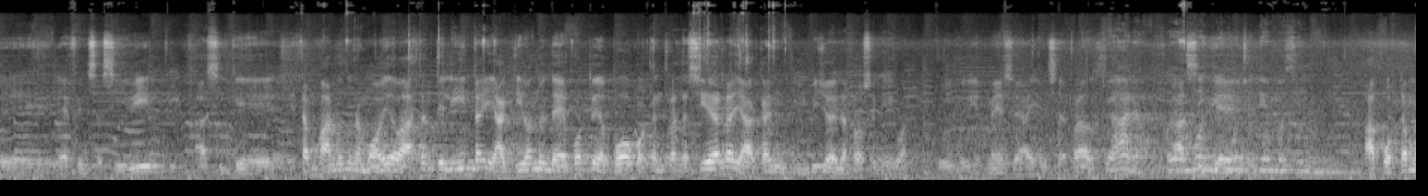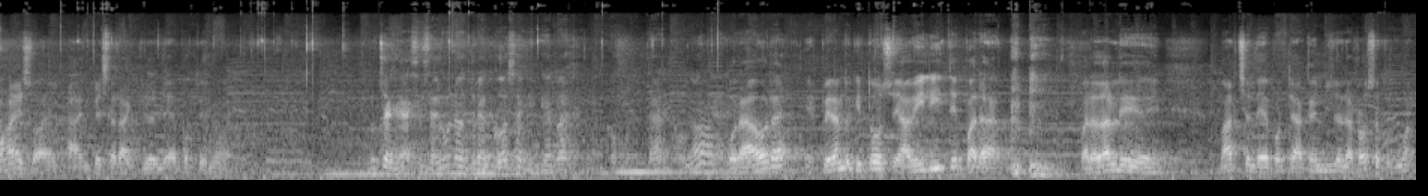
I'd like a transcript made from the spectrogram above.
de defensa civil, así que estamos armando una movida bastante linda y activando el deporte de a poco acá en Tras la Sierra y acá en, en Villa de la Rosa, que bueno, tuvimos 10 meses ahí encerrados. Claro, fue Así muy- que- mucho tiempo sin. Apostamos a eso, a, a empezar a activar el deporte de nuevo. Muchas gracias. ¿Alguna otra cosa que querrás comentar? No, comentar? por ahora, esperando que todo se habilite para, para darle marcha al deporte acá en Villa de la Rosa, porque bueno,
